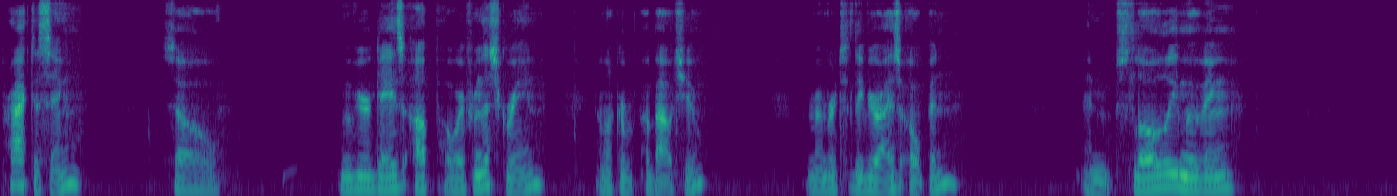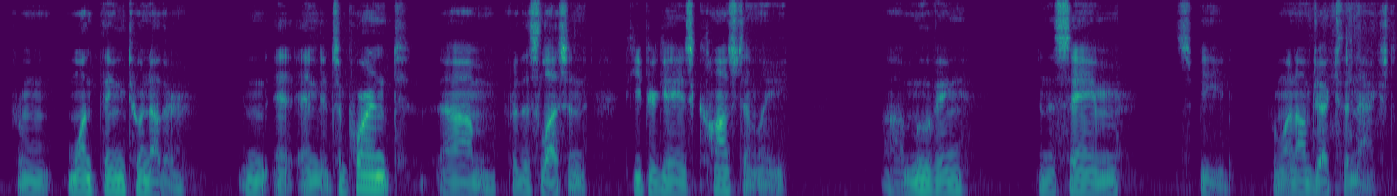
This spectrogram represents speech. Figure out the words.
practicing. So move your gaze up away from the screen and look about you. Remember to leave your eyes open and slowly moving from one thing to another. And, and it's important um, for this lesson to keep your gaze constantly uh, moving in the same speed from one object to the next.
